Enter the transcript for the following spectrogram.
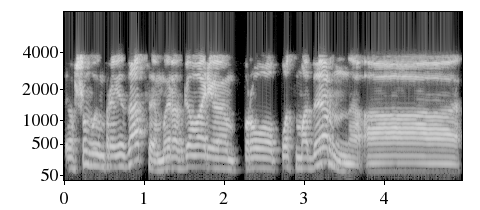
В шоу импровизации мы разговариваем про постмодерн, а,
